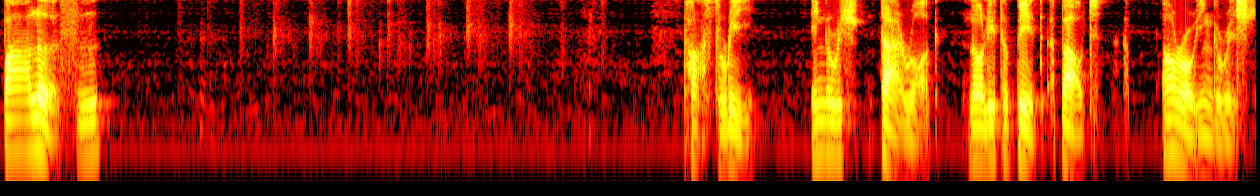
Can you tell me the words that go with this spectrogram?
巴勒斯。Part three, English dialogue. Know a little bit about oral English.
